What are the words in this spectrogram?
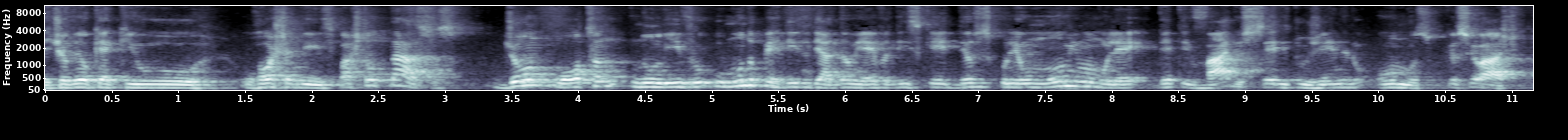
Deixa eu ver o que é que o, o Rocha diz. Pastor Tassos, John Watson, no livro O Mundo Perdido de Adão e Eva, diz que Deus escolheu um homem e uma mulher dentre vários seres do gênero homos. O que o senhor acha?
